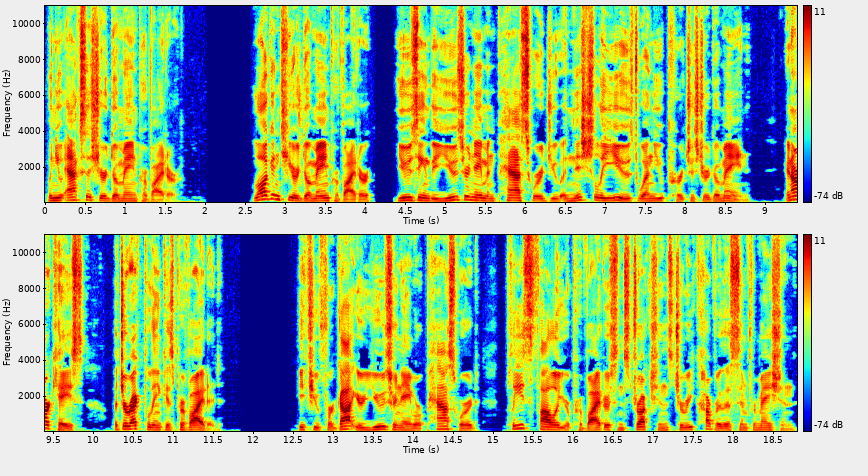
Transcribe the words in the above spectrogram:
when you access your domain provider. Log into your domain provider using the username and password you initially used when you purchased your domain. In our case, a direct link is provided. If you forgot your username or password, please follow your provider's instructions to recover this information.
